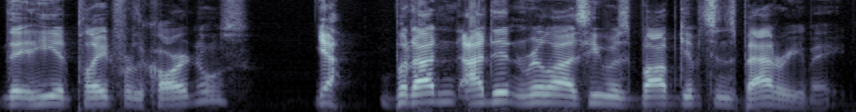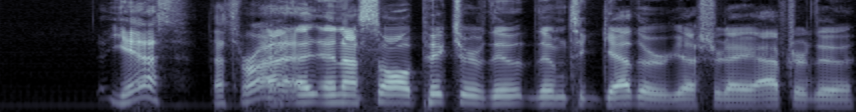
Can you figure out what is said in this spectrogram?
that he had played for the Cardinals, Yeah. but I, I didn't realize he was Bob Gibson's battery mate. Yes, that's right. I, and I saw a picture of them, them together yesterday after the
